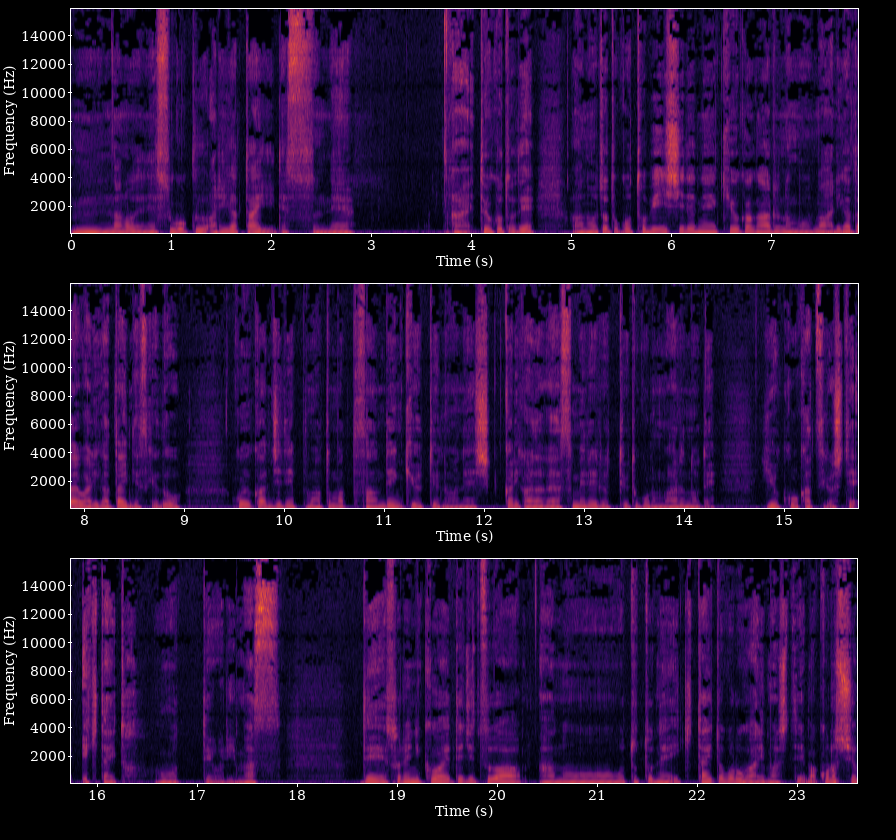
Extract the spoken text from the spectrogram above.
うん、なのでねすごくありがたいですね。はい。ということで、あの、ちょっとこう、飛び石でね、休暇があるのも、まあ、ありがたいはありがたいんですけど、こういう感じで、やっぱまとまった3連休っていうのはね、しっかり体が休めれるっていうところもあるので、有効活用していきたいと思っております。で、それに加えて実は、あのー、ちょっとね、行きたいところがありまして、まあ、この週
